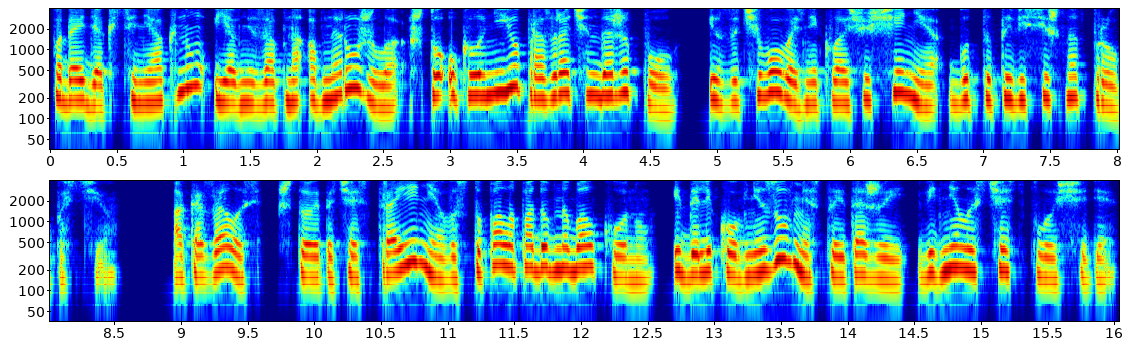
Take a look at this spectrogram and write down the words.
Подойдя к стене окну, я внезапно обнаружила, что около нее прозрачен даже пол, из-за чего возникло ощущение, будто ты висишь над пропастью. Оказалось, что эта часть строения выступала подобно балкону, и далеко внизу вместо этажей виднелась часть площади.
